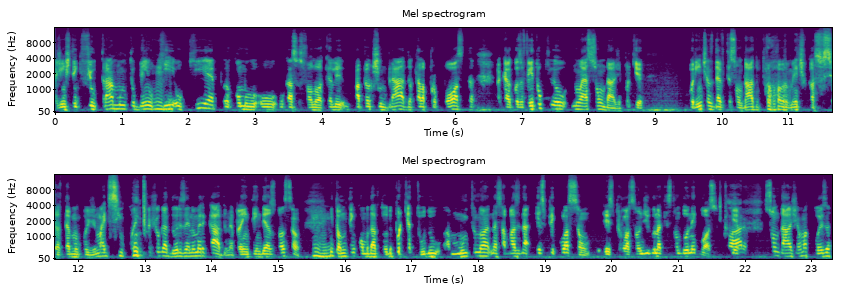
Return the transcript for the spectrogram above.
a gente tem que filtrar muito bem o que, uhum. o que é, como o, o Cassius falou, aquele papel timbrado, aquela proposta, aquela coisa feita, o que não é a sondagem, porque Corinthians deve ter sondado, provavelmente, o Cassius até me corrigir, mais de 50 jogadores aí no mercado, né, para entender a situação. Uhum. Então não tem como dar tudo, porque é tudo muito nessa base da especulação. Especulação, digo, na questão do negócio. Porque claro. sondagem é uma coisa,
